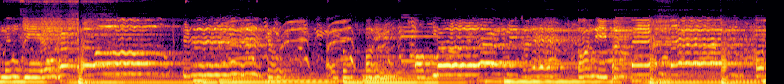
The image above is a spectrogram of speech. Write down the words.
nên riêng hết bao cầu anh tung bay ốc mơ con đi thân tên tên hôn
